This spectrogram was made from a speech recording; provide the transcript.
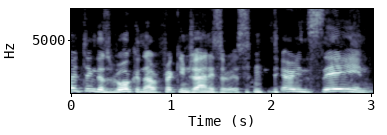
Only thing that's broken are freaking Janissaries. They're insane.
